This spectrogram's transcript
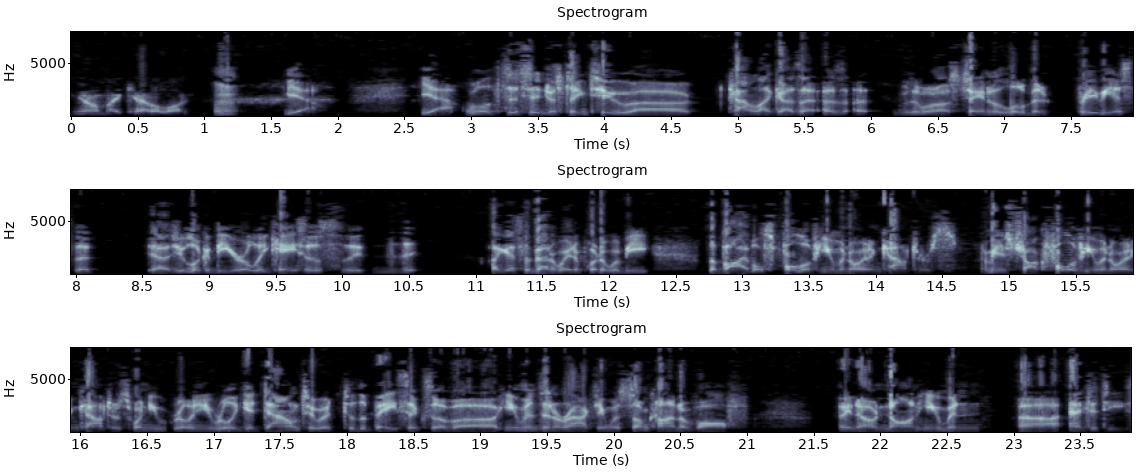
you know my catalog. Yeah. Yeah. Well, it's it's interesting too. Uh, kind of like as I, as uh, what I was saying a little bit previous that as you look at the early cases, the, the I guess the better way to put it would be the Bible's full of humanoid encounters. I mean, it's chock full of humanoid encounters when you really you really get down to it, to the basics of uh, humans interacting with some kind of off, you know, non-human uh, entities.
